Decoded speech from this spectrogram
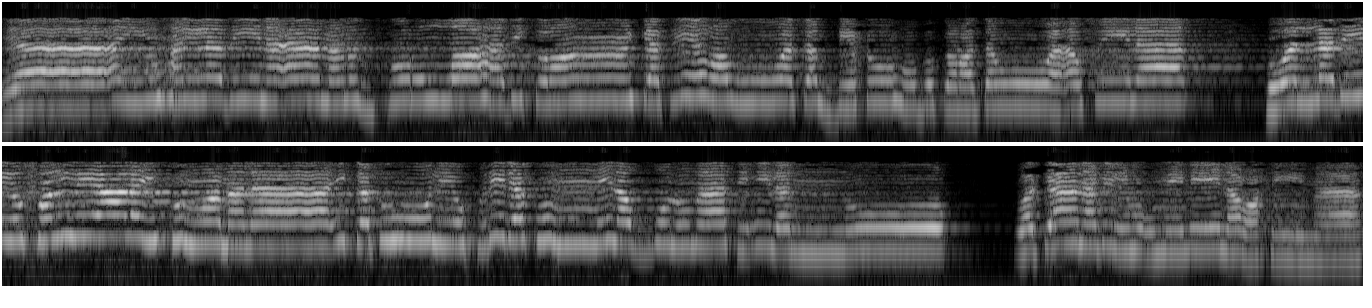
يا أيها الذين آمنوا اذكروا الله ذكرا كثيرا وسبحوه بكرة وأصيلا. هو الذي يصلي عليكم وملائكته ليخرجكم من الظلمات إلى النور. وكان بالمؤمنين رحيما.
